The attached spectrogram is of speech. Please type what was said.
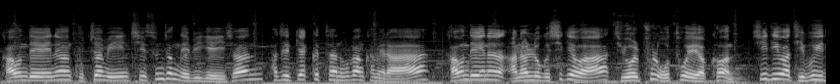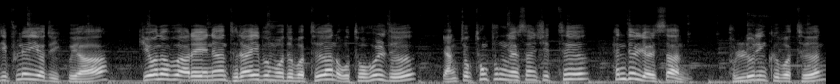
가운데에는 9.2인치 순정 내비게이션, 화질 깨끗한 후방 카메라, 가운데에는 아날로그 시계와 듀얼 풀 오토 에어컨, CD와 DVD 플레이어도 있고요. 기어노브 아래에는 드라이브 모드 버튼, 오토 홀드, 양쪽 통풍 열선 시트, 핸들 열선, 블루링크 버튼,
